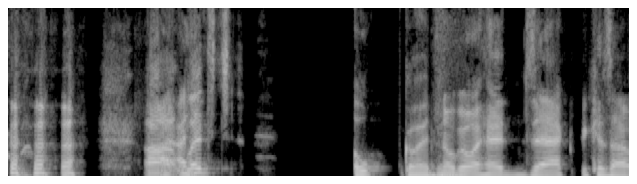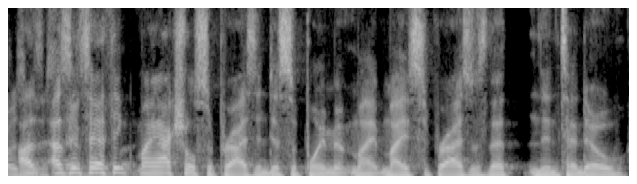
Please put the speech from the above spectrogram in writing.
uh, I think- let's Oh, go ahead. no, go ahead, Zach, because I was. I was, I was gonna say, I think my actual surprise and disappointment, my my surprise was that Nintendo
